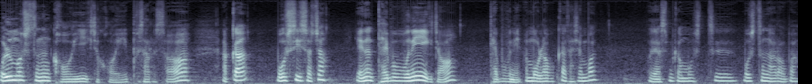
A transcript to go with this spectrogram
almost는 거의, 죠 거의, 부사로서. 아까 most 있었죠? 얘는 대부분이, 그죠? 대부분이. 한번 올라 볼까? 다시 한번. 어디 갔습니까? most, most는 알아봐.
